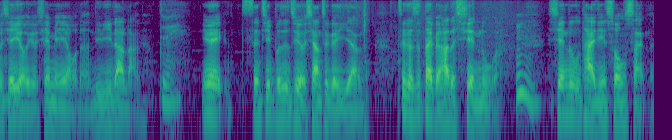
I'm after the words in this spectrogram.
有些有，有些没有的，滴滴答答的。对，因为神经不是只有像这个一样，这个是代表它的线路啊，嗯，线路它已经松散了，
